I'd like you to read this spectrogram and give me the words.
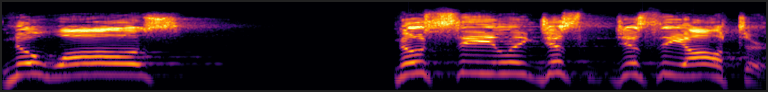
no walls, no ceiling, just, just the altar.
